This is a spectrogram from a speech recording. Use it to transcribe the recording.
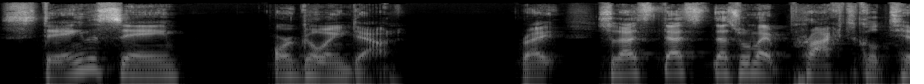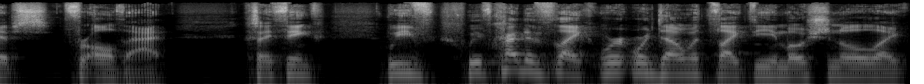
staying the same or going down? Right. So that's that's that's one of my practical tips for all that. Because I think we've we've kind of like we're, we're done with like the emotional like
